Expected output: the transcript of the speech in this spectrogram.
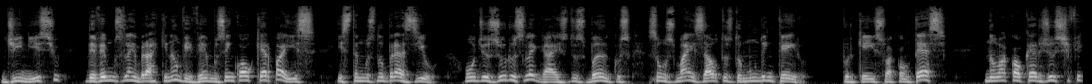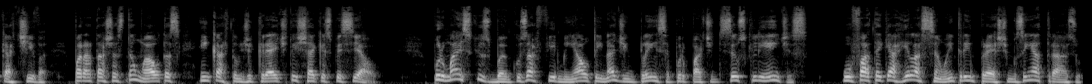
De início, devemos lembrar que não vivemos em qualquer país, estamos no Brasil, onde os juros legais dos bancos são os mais altos do mundo inteiro. Por que isso acontece? Não há qualquer justificativa para taxas tão altas em cartão de crédito e cheque especial. Por mais que os bancos afirmem alta inadimplência por parte de seus clientes, o fato é que a relação entre empréstimos em atraso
